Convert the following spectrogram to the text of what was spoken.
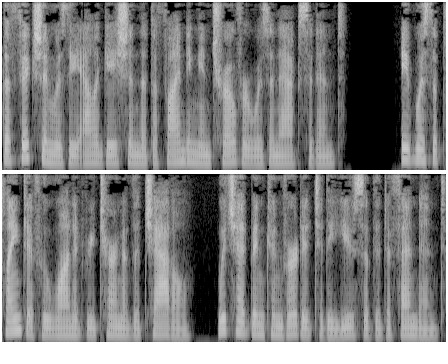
The fiction was the allegation that the finding in Trover was an accident. It was the plaintiff who wanted return of the chattel, which had been converted to the use of the defendant.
